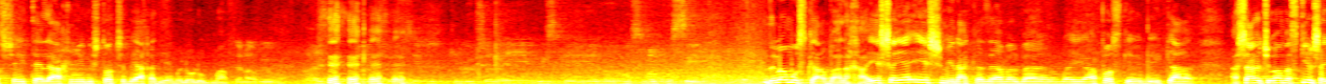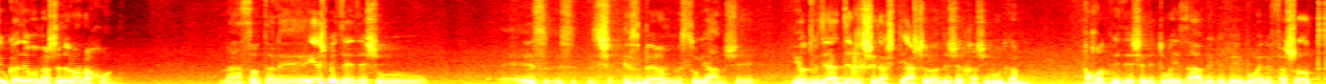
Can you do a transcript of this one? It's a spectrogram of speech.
אז שייתן לאחרים לשתות שביחד יהיה מלוא לוגמיו. תן. זה לא מוזכר בהלכה, יש, יש מנהג כזה, אבל הפוסקים בעיקר, השער תשובה מזכיר שהיו כזה, הוא אומר שזה לא נכון לעשות על... יש בזה איזשהו הסבר מסוים, שהיות וזה הדרך של השתייה שלו, אז יש חשיבות גם פחות מזה של עטורי זהב לגבי בורא נפשות,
